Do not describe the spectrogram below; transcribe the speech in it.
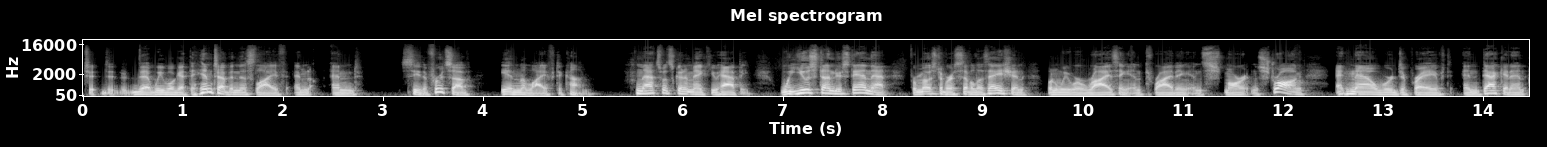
to, to, that we will get the hint of in this life and and see the fruits of in the life to come. And that's what's going to make you happy. We used to understand that for most of our civilization when we were rising and thriving and smart and strong, and now we're depraved and decadent,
